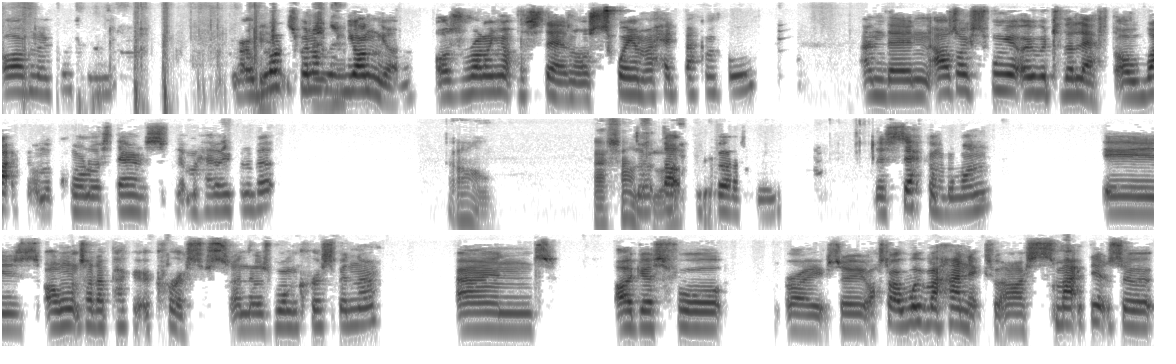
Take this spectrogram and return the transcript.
Oh, I have no questions. Right. Once when I was younger, I was running up the stairs and I was swaying my head back and forth. And then as I swung it over to the left, I whacked it on the corner of the stair and split my head open a bit. Oh. That sounds So like the first one. The second one is I once had a packet of crisps and there was one crisp in there. And I just thought, right, so I started with my hand next to it and I smacked it so it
